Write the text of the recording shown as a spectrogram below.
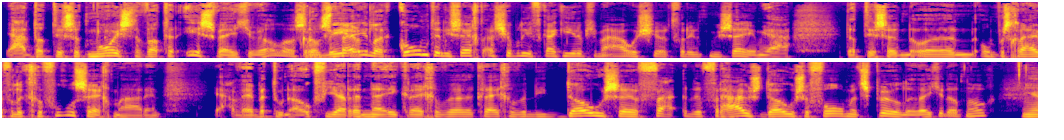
ja, dat is het mooiste wat er is, weet je wel. Als een speler komt en die zegt, alsjeblieft, kijk hier heb je mijn oude shirt voor in het museum. Ja, dat is een, een onbeschrijfelijk gevoel, zeg maar. En ja, we hebben toen ook via René kregen we, kregen we die dozen, de verhuisdozen vol met spullen, weet je dat nog? Ja.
